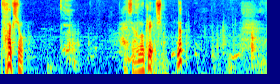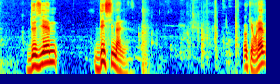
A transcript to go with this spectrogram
fraction. C'est un mot-clé. Deuxième, décimale. Ok, on lève.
